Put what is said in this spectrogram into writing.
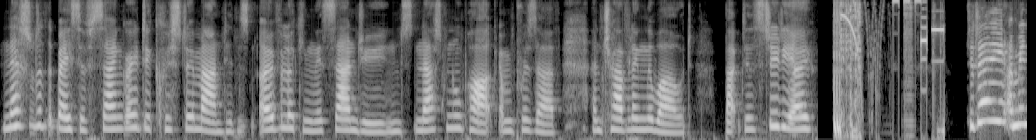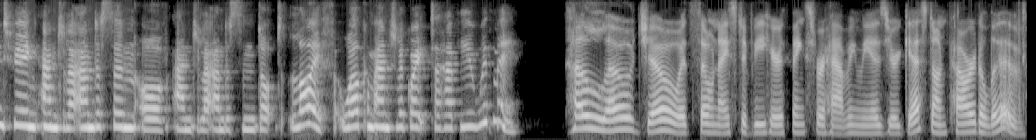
Nestled at the base of Sangre de Cristo Mountains overlooking the Sand Dunes National Park and Preserve, and travelling the world. Back to the studio. Today I'm interviewing Angela Anderson of angelaanderson.life. Welcome, Angela. Great to have you with me. Hello joe it's so nice to be here thanks for having me as your guest on power to live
